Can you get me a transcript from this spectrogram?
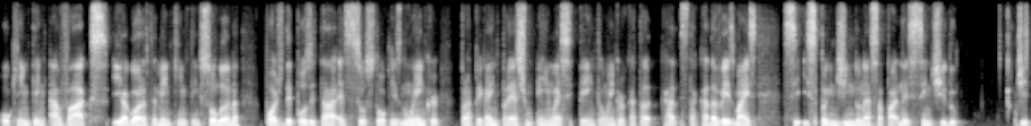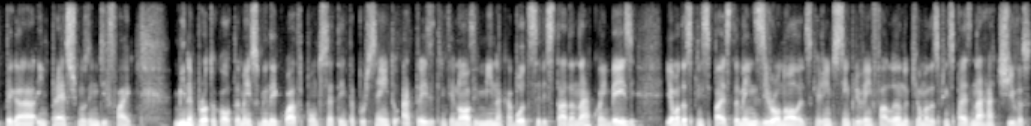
ou quem tem AVAX e agora também quem tem Solana pode depositar esses seus tokens no Anchor para pegar empréstimo em UST. Então o Anchor está cada vez mais se expandindo nessa nesse sentido de pegar empréstimos em DeFi. Mina Protocol também subindo aí 4,70% a 3,39. Mina acabou de ser listada na Coinbase e é uma das principais também Zero Knowledge, que a gente sempre vem falando, que é uma das principais narrativas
